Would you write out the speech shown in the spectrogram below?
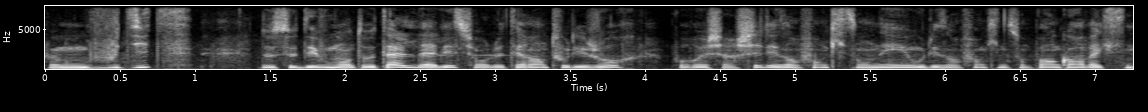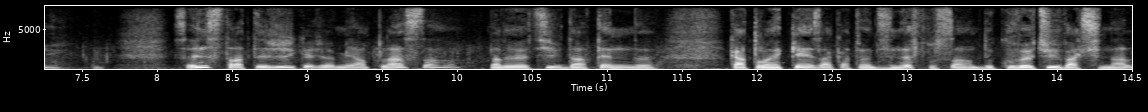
comme vous dites, de ce dévouement total d'aller sur le terrain tous les jours pour rechercher les enfants qui sont nés ou les enfants qui ne sont pas encore vaccinés. C'est une stratégie que j'ai mis en place dans l'objectif d'atteindre 95 à 99% de couverture vaccinale.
